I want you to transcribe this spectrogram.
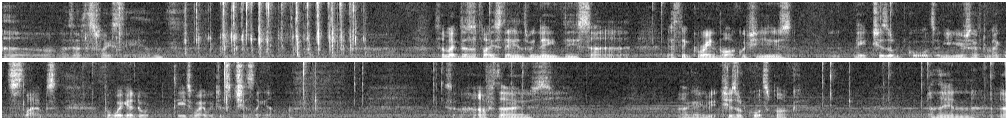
um, where's our display stands? So make the display stands we need this uh, ethetic green block which you use need chiseled quartz and you usually have to make it slabs. But we're going to do it the easy way, we're just chiseling it. So half those going to be chiseled quartz block. And then, uh,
